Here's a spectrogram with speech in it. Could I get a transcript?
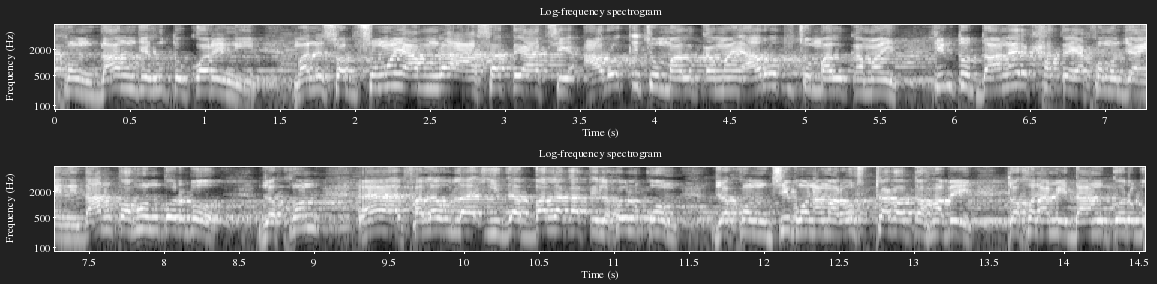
এখন দান যেহেতু করেনি মানে সব সময় আমরা আশাতে আছি, আরও কিছু মাল কামাই, আরও কিছু মাল কামাই, কিন্তু দানের খাতে এখনও যায়নি। দান কখন করব? যখন ফালাউলা ইজা বালাগাতিল হুলকুম, যখন জীবন আমার ওষ্ঠাগত হবে, তখন আমি দান করব।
